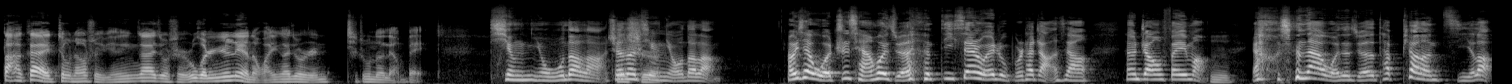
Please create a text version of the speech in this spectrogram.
大概正常水平，应该就是如果认真练的话，应该就是人体重的两倍。挺牛的了，真的挺牛的了。而且我之前会觉得，第先入为主，不是她长得像像张飞嘛，嗯，然后现在我就觉得她漂亮极了。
